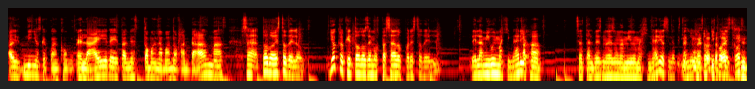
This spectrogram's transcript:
hay niños que juegan con el aire, tal vez toman la mano a fantasmas. O sea, todo esto de lo... Yo creo que todos hemos pasado por esto del, del amigo imaginario. Ajá. O sea, tal vez no es un amigo imaginario, sino que Es también un otro tipo de cosas.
